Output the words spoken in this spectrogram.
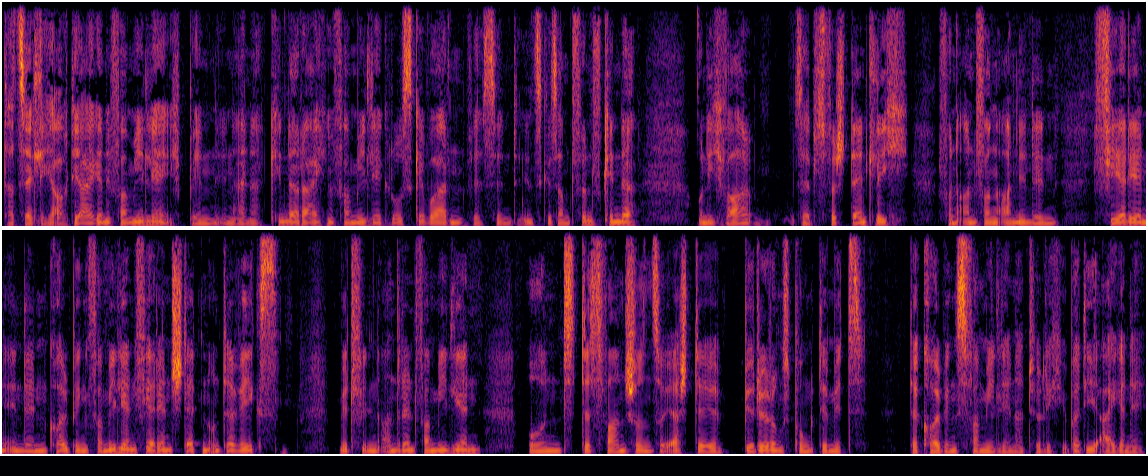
Tatsächlich auch die eigene Familie. Ich bin in einer kinderreichen Familie groß geworden. Wir sind insgesamt fünf Kinder und ich war selbstverständlich von Anfang an in den Ferien in den Kolping Familienferienstätten unterwegs mit vielen anderen Familien und das waren schon so erste Berührungspunkte mit der Kolbingsfamilie natürlich, über die eigene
